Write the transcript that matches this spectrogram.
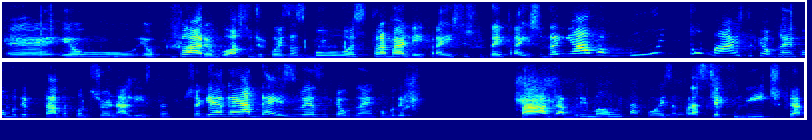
É, eu, eu, claro, eu gosto de coisas boas, trabalhei para isso, estudei para isso, ganhava muito mais do que eu ganho como deputada quanto jornalista. Cheguei a ganhar 10 vezes o que eu ganho como deputada, abri mão muita coisa para ser política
